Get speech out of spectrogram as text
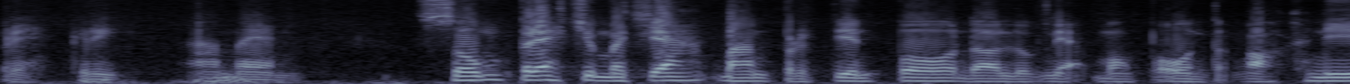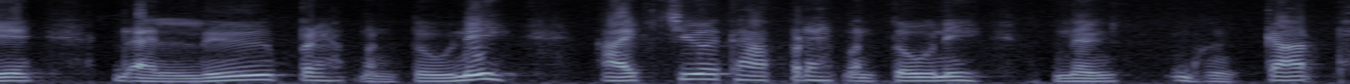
ព្រះគ្រីស្ទអាមែនសូមព្រះជាម្ចាស់បានប្រទានពរដល់លោកអ្នកបងប្អូនទាំងអស់គ្នាដែលឮព្រះបន្ទូលនេះហើយជឿថាព្រះបន្ទូលនេះនឹងបង្កើតផ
